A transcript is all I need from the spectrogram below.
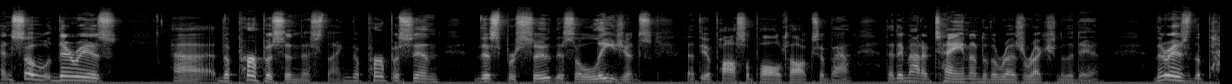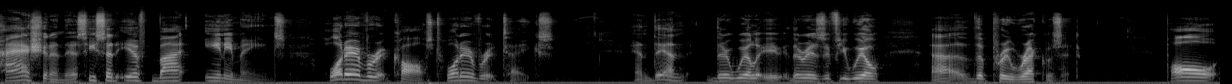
And so there is uh, the purpose in this thing, the purpose in this pursuit, this allegiance that the Apostle Paul talks about, that they might attain unto the resurrection of the dead. There is the passion in this. He said, if by any means, whatever it costs, whatever it takes. And then there will there is, if you will, uh, the prerequisite. Paul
